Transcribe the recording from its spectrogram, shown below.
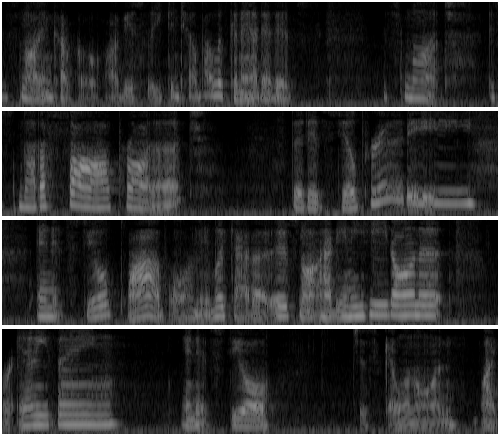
It's not Incoco, obviously. You can tell by looking at it. It's it's not it's not a faux product, but it's still pretty. and it's still pliable. I mean, look at it. It's not had any heat on it or anything, and it's still just going on like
